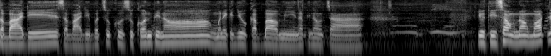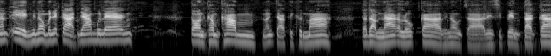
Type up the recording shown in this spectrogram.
สบายดีสบายดีบดสุขุสุขคนพี่น้องมื่อนี้ก็อยู่กับเบามีนะพี่น้องจ๋าอยู่ที่ซ่องน้องมอสนั่นเองพี่น้องบรรยากาศยามมือแรงตอนค่ำๆหลังจากที่ขึ้นมาตะดำนากับโลกาพี่น้องจ๋าอันนี้สิเป็นตาก้า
